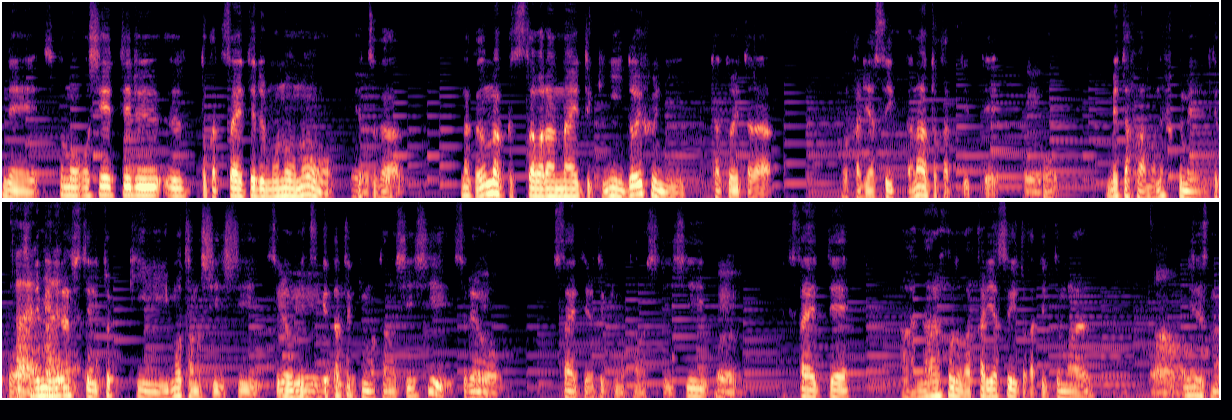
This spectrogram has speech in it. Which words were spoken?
で、その教えてるとか伝えてるもののやつが、なんかうまく伝わらないときに、どういうふうに例えたら分かりやすいかなとかって言って、うん。こうメタファーもね、含めてこうはい張り巡らしてるときも楽しいし、それを見つけたときも楽しいし、それを伝えてるときも楽しいし、うん。伝えて、あなるほど、分かりやすいとかって言ってもらう。あいいですね。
